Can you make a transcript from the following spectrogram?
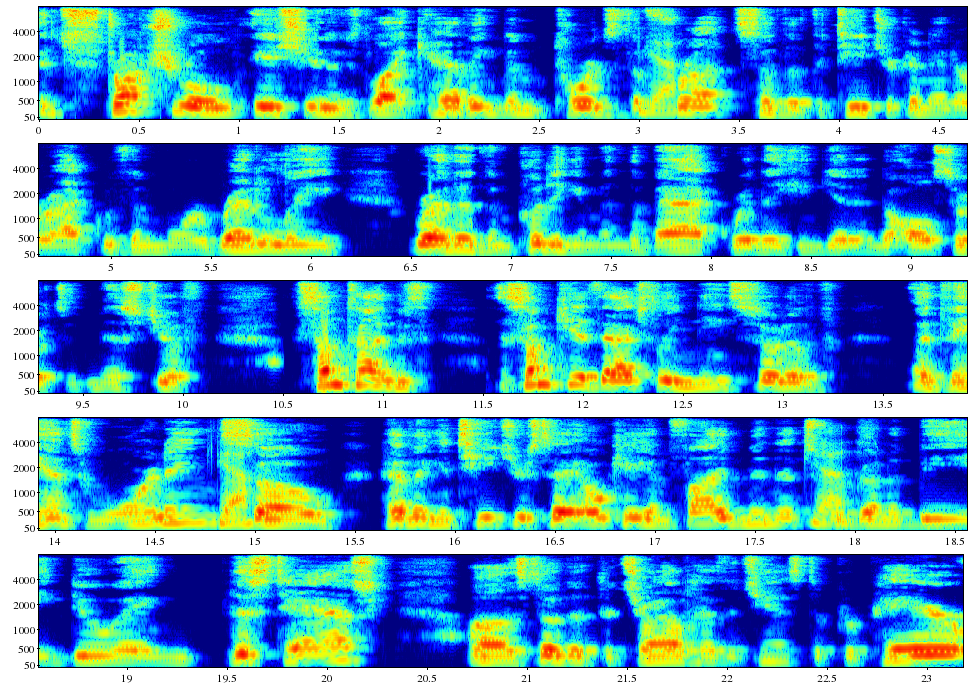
structural issues like having them towards the yeah. front so that the teacher can interact with them more readily rather than putting them in the back where they can get into all sorts of mischief. Sometimes some kids actually need sort of advance warning. Yeah. So having a teacher say, okay, in five minutes, yes. we're going to be doing this task. Uh, so that the child has a chance to prepare.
